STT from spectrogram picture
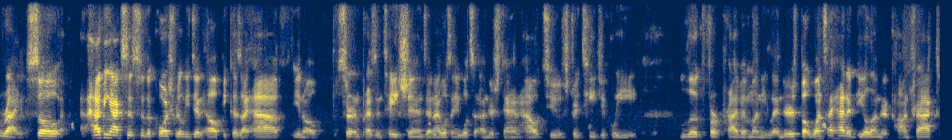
Right. So having access to the course really did help because I have, you know, certain presentations and I was able to understand how to strategically look for private money lenders. But once I had a deal under contract,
